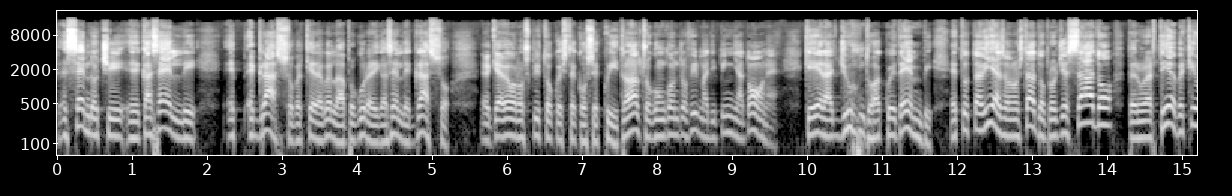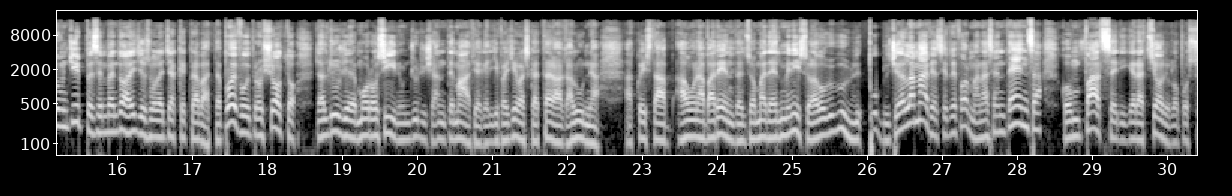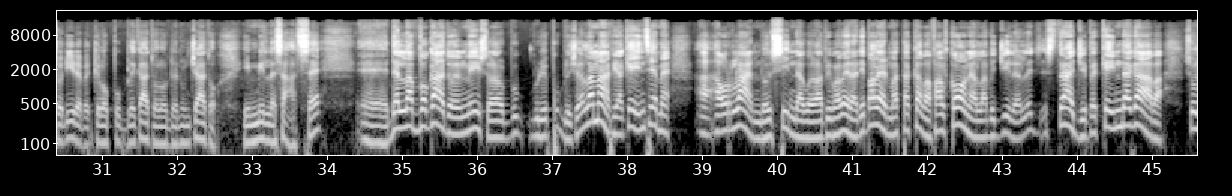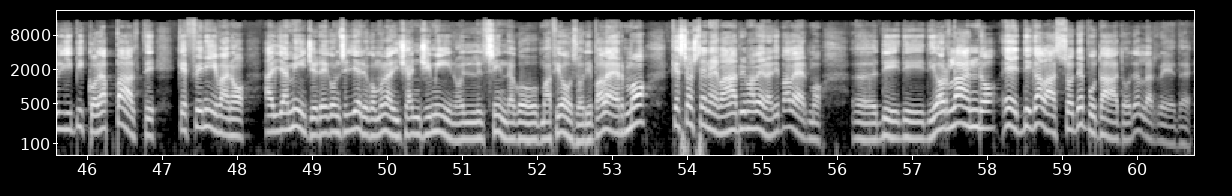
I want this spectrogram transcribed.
essendoci eh, Caselli e, e, Grasso, perché era quella la procura di Caselli e Grasso eh, che avevano scritto queste cose qui, tra l'altro con controfirma di Pignatone che era giunto a quei tempi e tuttavia sono stato processato per un articolo perché un GIP si inventò la legge sulla giacca e cravatta, poi fui prosciolto dal giudice Morosini, un giudice antemafia che gli faceva scattare la calunnia a, questa, a una parente insomma, del ministro dei lavori pubblici della mafia, si riforma una sentenza con false dichiarazioni, lo posso dire perché l'ho pubblicato, l'ho denunciato in mille salse, eh, dell'avvocato del ministro della Pubblica della Mafia che insieme a, Orlando, il sindaco della primavera di Palermo, attaccava Falcone alla vigilia delle stragi perché indagava sugli piccoli appalti che finivano agli amici dei consiglieri comunali di Ciangimino, il, il sindaco mafioso di Palermo, che sosteneva la primavera di Palermo eh, di, di, di Orlando e di Galasso, deputato della rete.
